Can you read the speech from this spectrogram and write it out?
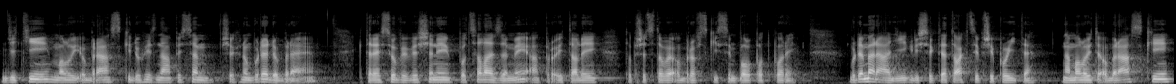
Děti malují obrázky duhy s nápisem Všechno bude dobré, které jsou vyvěšeny po celé zemi a pro Italii to představuje obrovský symbol podpory. Budeme rádi, když se k této akci připojíte. Namalujte obrázky,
